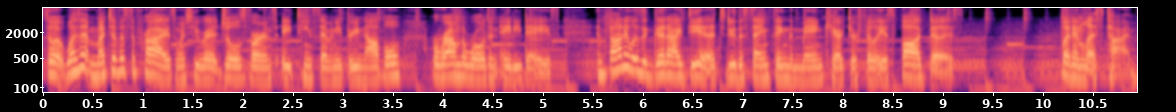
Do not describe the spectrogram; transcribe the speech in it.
so it wasn't much of a surprise when she read Jules Verne's 1873 novel, Around the World in 80 Days, and thought it was a good idea to do the same thing the main character Phileas Fogg does, but in less time.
